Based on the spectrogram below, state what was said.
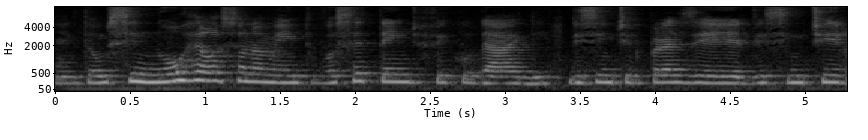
Então, se no relacionamento você tem dificuldade de sentir prazer, de sentir,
